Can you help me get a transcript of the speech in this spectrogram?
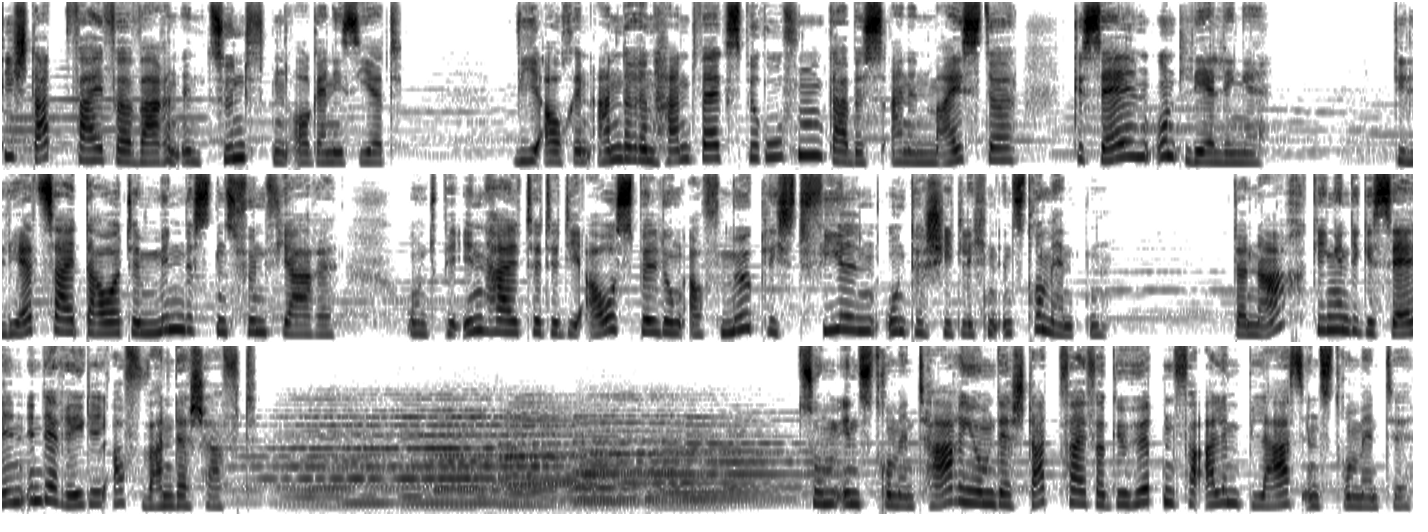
Die Stadtpfeifer waren in Zünften organisiert. Wie auch in anderen Handwerksberufen gab es einen Meister, Gesellen und Lehrlinge. Die Lehrzeit dauerte mindestens fünf Jahre und beinhaltete die Ausbildung auf möglichst vielen unterschiedlichen Instrumenten. Danach gingen die Gesellen in der Regel auf Wanderschaft. Zum Instrumentarium der Stadtpfeifer gehörten vor allem Blasinstrumente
